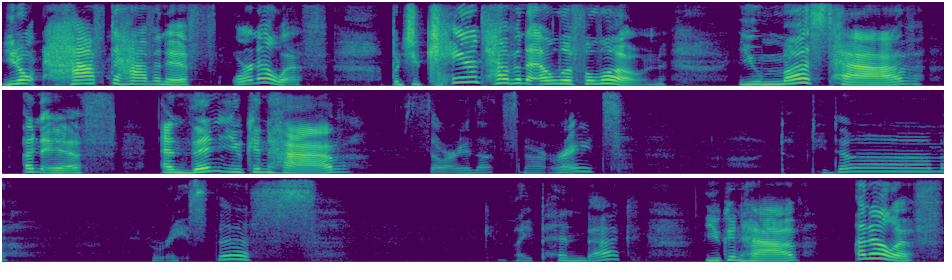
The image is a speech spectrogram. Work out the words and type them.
You don't have to have an if or an elif, but you can't have an elif alone. You must have an if, and then you can have Sorry, that's not right. Dum-de-dum. Erase this. Get my pen back. You can have an elif.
